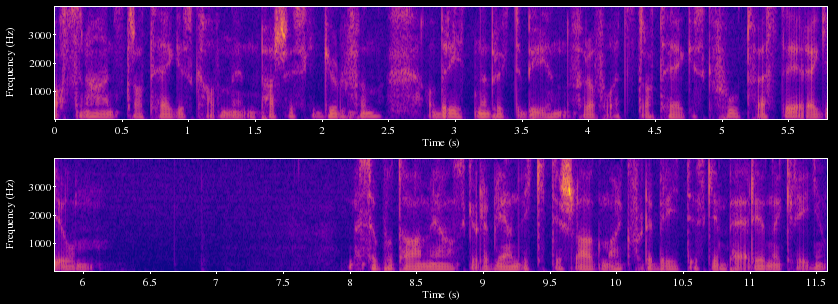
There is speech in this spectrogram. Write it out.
Basra er en strategisk havn i den persiske gulfen, og britene brukte byen for å få et strategisk fotfeste i regionen. Mesopotamia skulle bli en viktig slagmark for det britiske imperiet under krigen,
